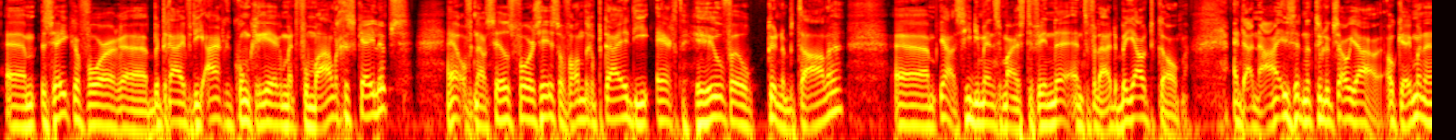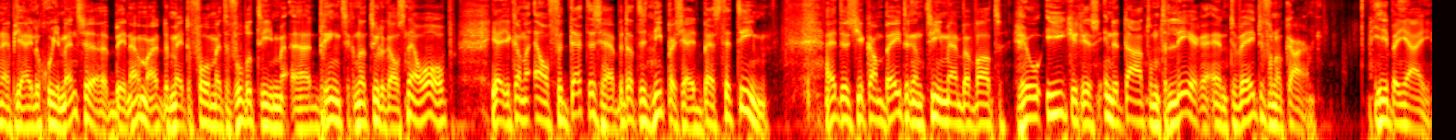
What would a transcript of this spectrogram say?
Ehm, zeker voor eh, bedrijven die eigenlijk concurreren met voormalige scale-ups. Of het nou Salesforce is of andere partijen die echt heel veel kunnen betalen. Ehm, ja, zie die mensen maar eens te vinden en te verleiden bij jou te komen. En daarna is het natuurlijk zo, ja, oké, maar dan heb je hele goede mensen binnen. Maar de metafoor met een voetbalteam eh, dringt zich natuurlijk al snel op. Ja, je kan een elf verdetters hebben, dat is niet per se het beste team. Dus je kan beter een team hebben wat heel eager is inderdaad om te leren en te weten van elkaar. Hier ben jij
